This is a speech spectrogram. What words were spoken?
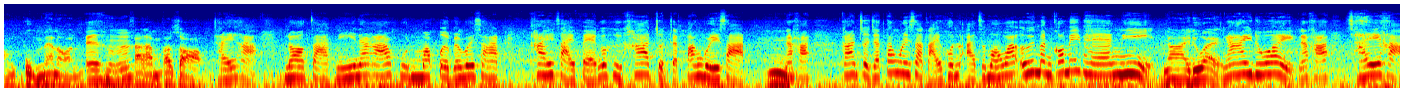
2 กลุ่มแน่นอนอือหือค่าทำข้อสอบใช่ค่ะ นอกจากนี้นะคะ คุณมาเปิดเป็นบริษัท ค่าใช้จ่ายแฝงก็คือค่าจดจัดตั้งบริษัทอืมนะคะ การจดจัดตั้งบริษัทหลายคนอาจจะมองว่าเอ้ยมันก็ไม่แพงนี่ ง่ายด้วย ง่ายด้วยนะคะ ใช่ค่ะ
